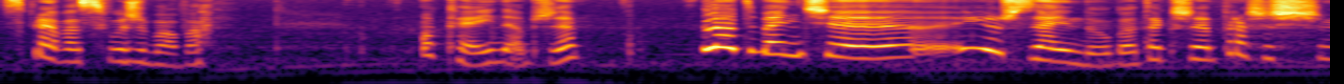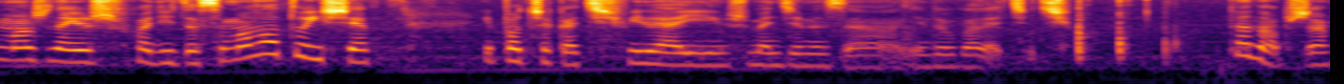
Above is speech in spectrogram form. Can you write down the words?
Sprawa służbowa. Okej, dobrze. Lot będzie już za niedługo, także proszę, sz- można już wchodzić do samolotu i się i poczekać chwilę i już będziemy za niedługo lecieć. To dobrze.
